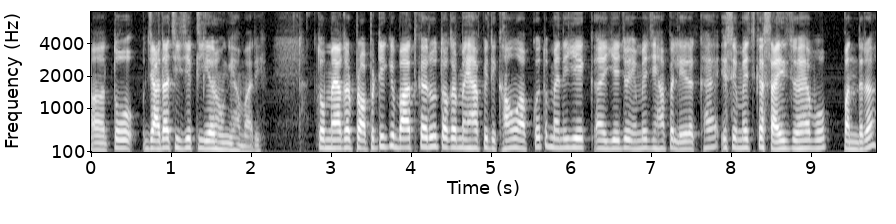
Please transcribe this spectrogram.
आ, तो ज़्यादा चीज़ें क्लियर होंगी हमारी। तो मैं अगर प्रॉपर्टी की बात करूँ तो अगर मैं यहाँ पे दिखाऊँ आपको तो मैंने ये ये जो इमेज यहाँ पे ले रखा है इस इमेज का साइज़ जो है वो पंद्रह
